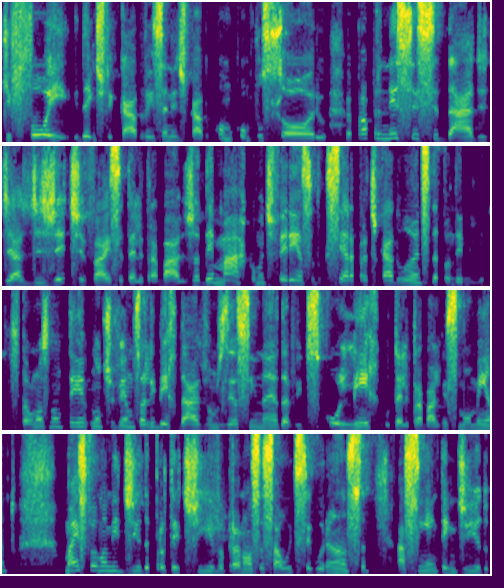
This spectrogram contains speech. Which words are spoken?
que foi identificado, vem sendo identificado como compulsório, a própria necessidade de adjetivar esse teletrabalho já demarca uma diferença do que se era praticado antes da pandemia. Então, nós não, te, não tivemos a liberdade, vamos dizer assim, né, Davi, de escolher o teletrabalho nesse momento, mas foi uma medida protetiva para a nossa saúde e segurança, assim é entendido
